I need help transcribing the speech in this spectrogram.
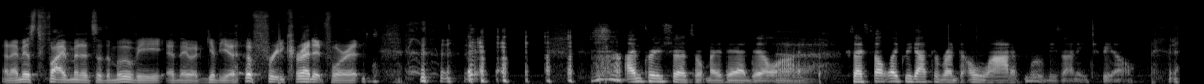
And I missed five minutes of the movie, and they would give you a free credit for it. I'm pretty sure that's what my dad did a lot because I felt like we got to rent a lot of movies on HBO.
